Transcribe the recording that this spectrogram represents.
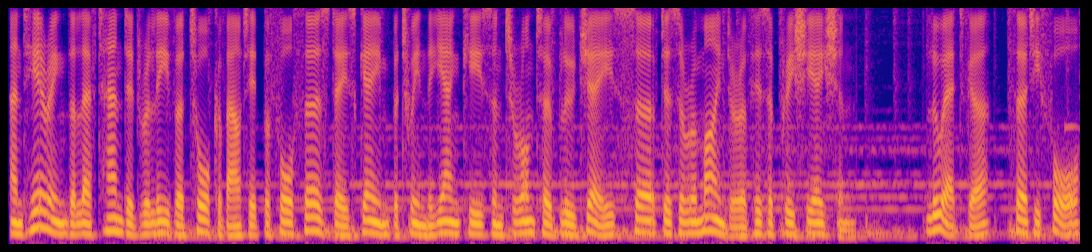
And hearing the left-handed reliever talk about it before Thursday's game between the Yankees and Toronto Blue Jays served as a reminder of his appreciation. Luetge, 34,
